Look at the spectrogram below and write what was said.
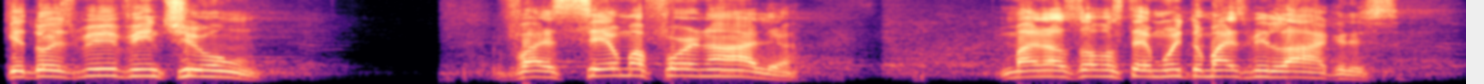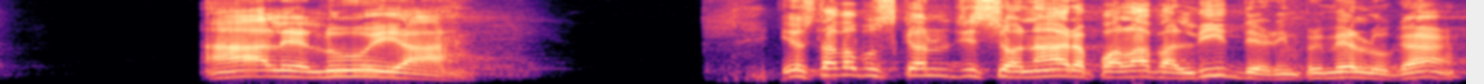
que 2021 vai ser uma fornalha, mas nós vamos ter muito mais milagres. Aleluia. Eu estava buscando no dicionário a palavra líder em primeiro lugar,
